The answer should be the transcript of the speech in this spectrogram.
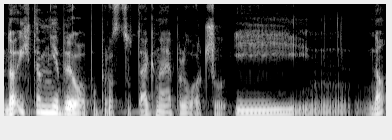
no ich tam nie było po prostu, tak, na Apple Watchu. I no,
